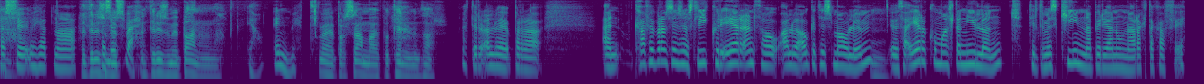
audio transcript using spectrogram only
þessu hérna, þessu svepp þetta er eins og með bananana já, einmitt það er bara sama upp á tennunum þar Þetta er alveg bara, en kaffibransin sem slíkur er ennþá alveg ágættismálum. Mm. Það er að koma alltaf ný lönd, til dæmis Kína byrja núna að rækta kaffi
